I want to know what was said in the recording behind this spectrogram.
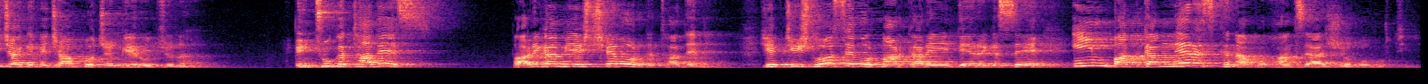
վիճակի մեջ ամբողջ ընկերությունը Ինչու գթադես։ Բարեկամ ես չէ որ գթադեմ։ Եվ ճիշտ հոս է որ Մարգարեին դերը գսե իմ պատկաններս կնա փոխանցե այս ժողովրդին։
